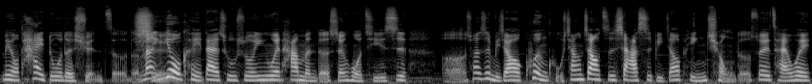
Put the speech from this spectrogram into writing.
没有太多的选择的。那又可以带出说，因为他们的生活其实是。呃，算是比较困苦，相较之下是比较贫穷的，所以才会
